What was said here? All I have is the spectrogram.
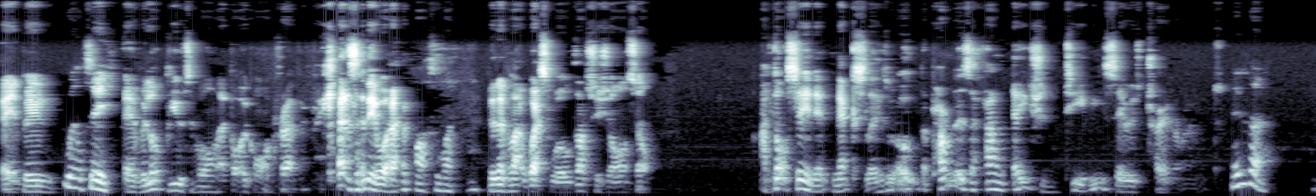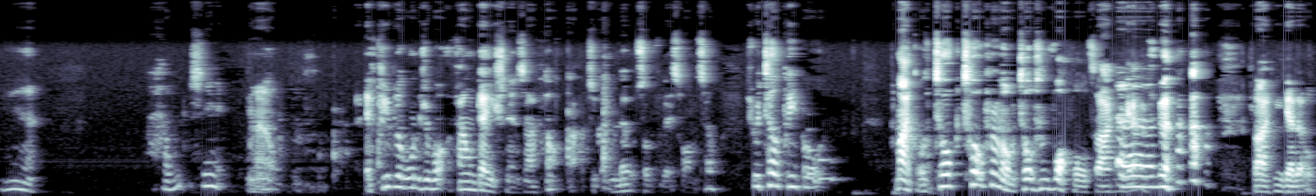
It'd be We'll see, it would look beautiful and it'd probably go on forever if it gets anywhere. possibly. They're never like Westworld, that's for sure. So I've not seen it next nextly. Oh, apparently there's a Foundation TV series trailer out. Is there? Yeah. I haven't seen it. Now, if people are wondering what the Foundation is, I've not actually got the notes up for this one. So should we tell people Michael, talk talk for a moment. Talk some waffle so I can get Um, so I can get it up.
